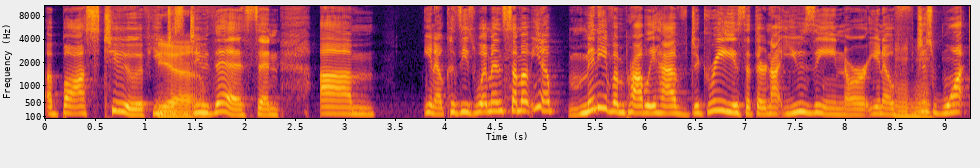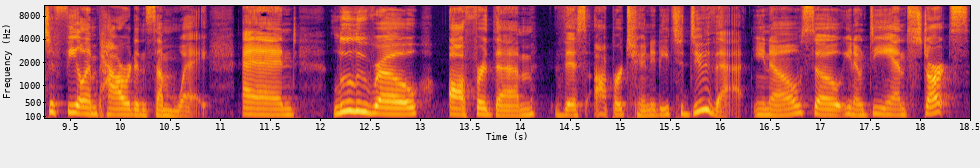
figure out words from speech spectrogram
a boss too if you Yeah. just do this. And, um, you know, because these women, some of, you know, many of them probably have degrees that they're not using or, you know, f- just want to feel empowered in some way. And LuLaRoe offered them this opportunity to do that, you know? So, you know, Deanne starts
